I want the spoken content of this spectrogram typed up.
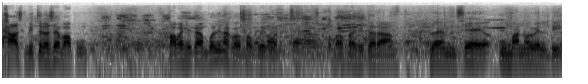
ખાસ મિત્ર છે બાપુ બાપા સીતારામ બોલી નાખો બાપુ એકવાર બાપા સીતારામ જો એમ છે ઉમા નોવેલ્ટી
